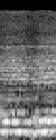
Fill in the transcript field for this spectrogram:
Amen.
